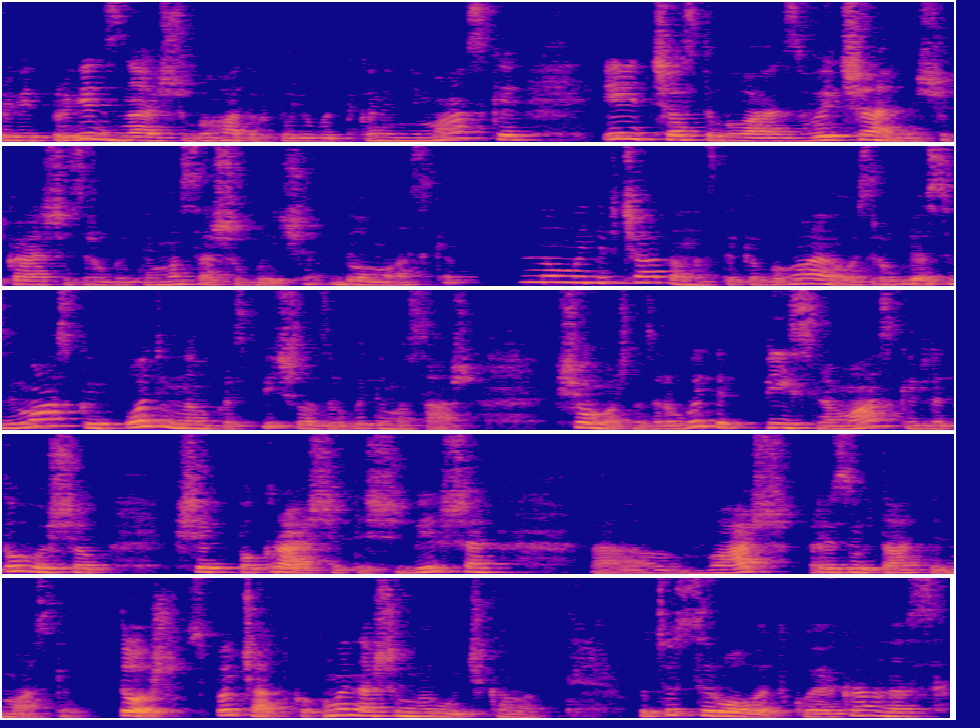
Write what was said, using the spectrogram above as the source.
Привіт-привіт! Знаю, що багато хто любить тканинні маски, і часто буває, звичайно, що краще зробити масаж обличчя до маски. Ну, ми, дівчата, у нас таке буває, ось роблю собі маску, і потім нам приспічило зробити масаж. Що можна зробити після маски для того, щоб ще покращити ще більше е, ваш результат від маски? Тож, спочатку ми нашими ручками оцю сироватку, яка в нас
